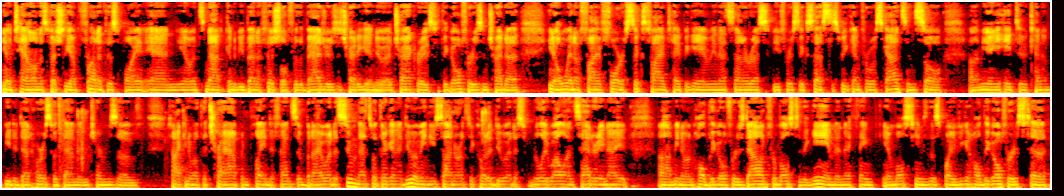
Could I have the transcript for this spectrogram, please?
you know talent, especially up front at this point, and you know it's not going to be beneficial for the Badgers to try to get into a track race with the Gophers and try to you know win a five four six five type of game. I mean, that's not a recipe for success this weekend for Wisconsin. So um, you know, you hate to kind of beat a dead horse with them in terms of talking about the trap and playing defensive, but I would assume that's what they're going going to do. I mean, you saw North Dakota do it really well on Saturday night, um, you know, and hold the Gophers down for most of the game. And I think you know most teams at this point, if you can hold the Gophers to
